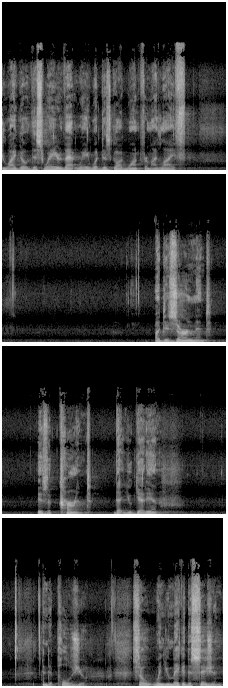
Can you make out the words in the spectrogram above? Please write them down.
Do I go this way or that way? What does God want for my life? A discernment is a current that you get in and it pulls you. So when you make a decision,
